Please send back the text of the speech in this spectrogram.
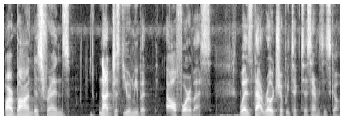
our bond as friends, not just you and me, but all four of us, was that road trip we took to San Francisco,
